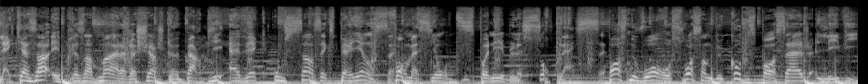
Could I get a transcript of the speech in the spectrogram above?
La Casa est présentement à la recherche d'un barbier avec ou sans expérience. Formation disponible sur place. Passe nous voir au 62 Côte du Passage, Lévis.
